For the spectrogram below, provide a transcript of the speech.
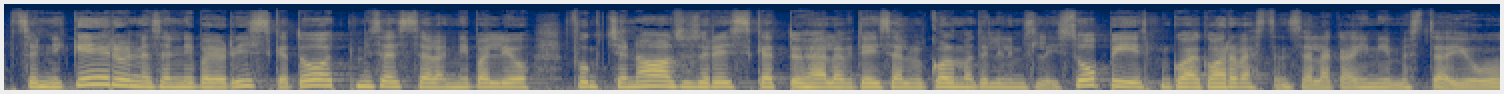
see on nii keeruline, seal on nii palju riske tootmises, seal on nii palju funktsionaalsuse riske, et ühele või teisele või kolmandale inimesele ei sobi, sest ma kogu aeg arvestan sellega inimeste ju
